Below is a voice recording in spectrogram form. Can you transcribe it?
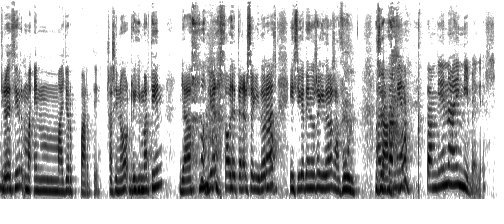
Quiero decir, ma- en mayor parte. O sea, si no, Ricky Martin ya habría dejado de tener seguidoras y sigue teniendo seguidoras a full. O A sea, ver, también, también hay niveles.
